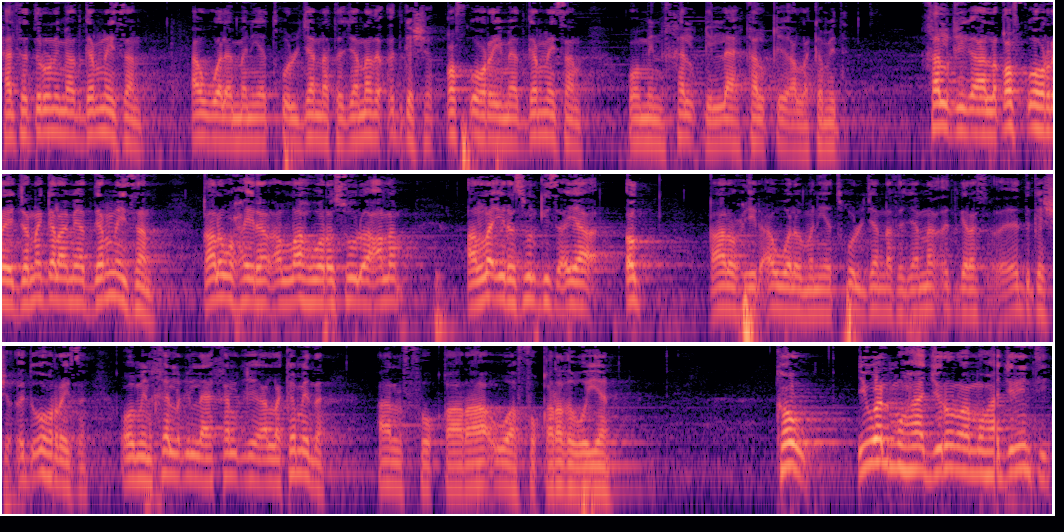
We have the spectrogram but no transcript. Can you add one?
hal tadruuni maad garanaysaan awala man yadkhulu jannata jannada cid gasha qofka u horreya miyaad garanaysaan oo min khalqi illahi khalqiga alla ka mid khalqiga alle qofka u horreeya janno gala miyaad garanaysaan qaala waxay yidhahan allahu warasuulu aclam alla iyo rasuulkiisa ayaa og qala wuxuu yidhi awalu man yadkhulu janata jannada cid gasho cid u horraysa oo min khalqi illahi khalqiga alla ka mid a alfuqaraau waa fuqarada weeyaan kow iwa almuhaajiruun waa muhaajiriintii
